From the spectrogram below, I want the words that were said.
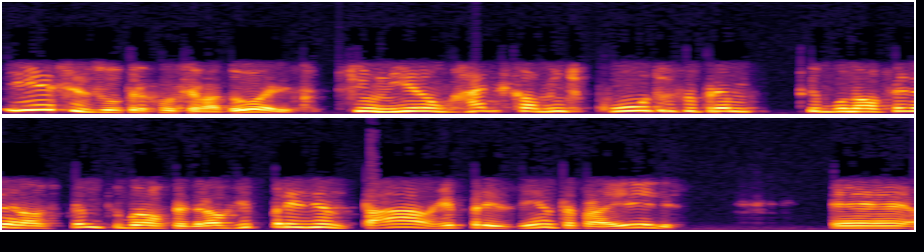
E esses ultraconservadores se uniram radicalmente contra o Supremo Tribunal Federal. O Supremo Tribunal Federal representar, representa para eles é,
